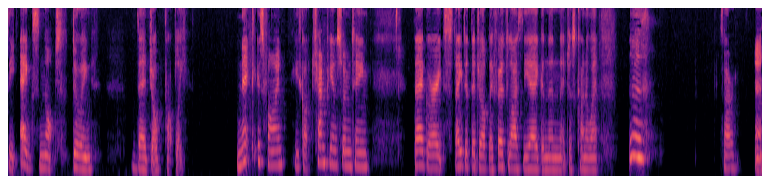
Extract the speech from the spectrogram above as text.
the eggs not doing their job properly. Nick is fine. He's got champion swim team they're great. They did their job. They fertilized the egg, and then it just kind of went, eh. So, eh.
